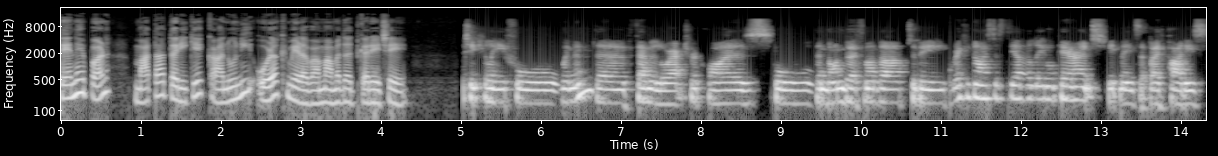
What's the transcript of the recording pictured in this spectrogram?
તેને પણ માતા તરીકે કાનૂની ઓળખ મેળવવામાં મદદ કરે છે. Particularly for women. The Family Law Act requires for the non birth mother to be recognised as the other legal parent. It means that both parties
